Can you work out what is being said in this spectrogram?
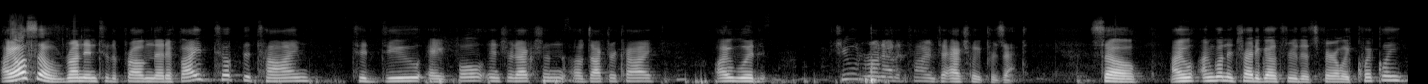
I also run into the problem that if I took the time to do a full introduction of Dr. Cai, I would, she would run out of time to actually present. So I, am going to try to go through this fairly quickly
